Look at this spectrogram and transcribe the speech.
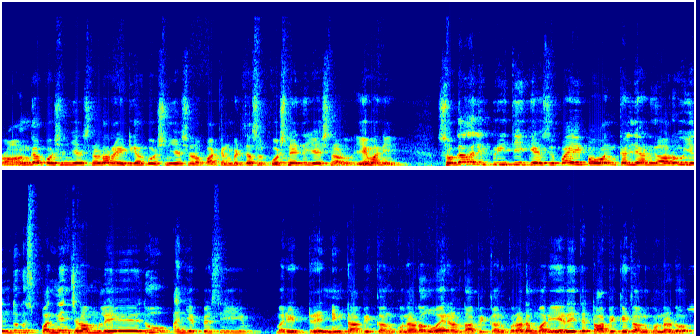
రాంగ్గా క్వశ్చన్ చేసినాడో రైట్గా క్వశ్చన్ చేసినాడో పక్కన పెడితే అసలు క్వశ్చన్ అయితే చేసినాడు. ఏమని? సొగాలి ప్రీతి కేసుపై పవన్ కళ్యాణ్ గారు ఎందుకు స్పందించడం లేదు? అని చెప్పేసి మరి ట్రెండింగ్ టాపిక్ అనుకున్నాడో వైరల్ టాపిక్ అనుకున్నాడో మరి ఏదైతే టాపిక్ అయితే అనుకున్నాడో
